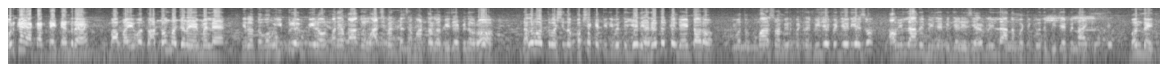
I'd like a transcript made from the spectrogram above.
ಮುರುಕ ಯಾಕಾಗ್ತೈತೆ ಅಂದ್ರೆ, ಪಾಪ ಇವತ್ತು ಹತ್ತೊಂಬತ್ತು ಜನ ಎಂ ಎಲ್ ಎ ಇರೋದು, ಇಬ್ರು ಎಂ ಪಿ ಇರೋರು ಮನೆ ಬಾಗಿಲು ವಾಚ್ಮ್ಯಾನ್ ಕೆಲಸ ಮಾಡ್ತಾರಲ್ಲ ಬಿಜೆಪಿನವರು. ನಲವತ್ತು ವರ್ಷದಿಂದ ಪಕ್ಷ ಕಟ್ಟಿದೀವಿ ಅಂತ ಏನು ಅದೇ ತಕ್ಕಂಡು ಹೇಳ್ತಾರೋ? ಇವತ್ತು ಕುಮಾರಸ್ವಾಮಿ ಬಿಟ್ಟರೆ ಬಿಜೆಪಿ, ಜೆ ಡಿ ಎಸ್ ಅವ್ರಿಲ್ಲ ಅಂದ್ರೆ ಬಿಜೆಪಿ, ಜೆ ಡಿ ಎಸ್ ಎರಡೂ ಇಲ್ಲ ಅನ್ನೋ ಮಟ್ಟಕ್ಕೆ ಇವತ್ತು ಬಿಜೆಪಿ ನಾಯಕರು ಬಂದೈತೆ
